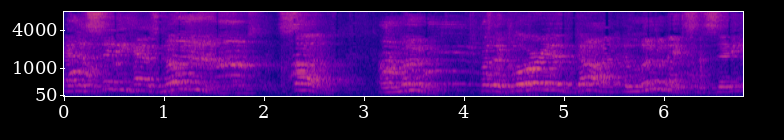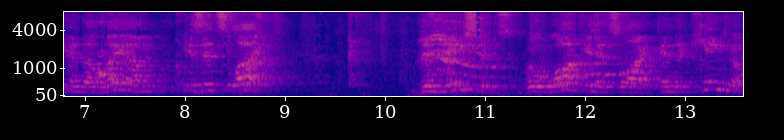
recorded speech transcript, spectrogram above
And the city has no need of sun or moon, for the glory of God illuminates the city, and the Lamb is its light. The nations will walk in its light, and the kingdom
